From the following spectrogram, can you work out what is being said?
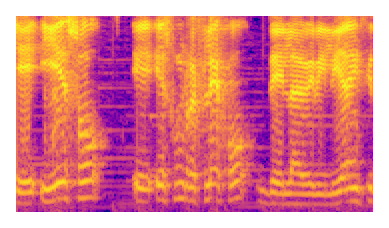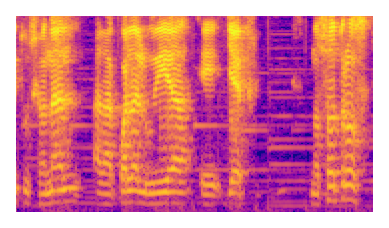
Eh, y eso eh, es un reflejo de la debilidad institucional a la cual aludía eh, Jeffrey. Nosotros,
